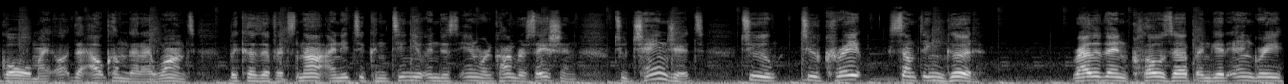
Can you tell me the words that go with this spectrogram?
goal, my uh, the outcome that I want? Because if it's not, I need to continue in this inward conversation to change it to to create something good rather than close up and get angry.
